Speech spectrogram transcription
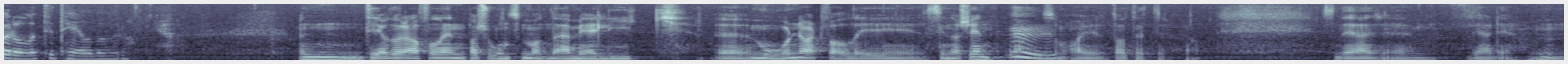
forholdet til Theodor. Ja. Men Theodor er iallfall en person som er mer lik uh, moren, i hvert fall i sinn og skinn. Ja, som har jo tatt etter. Ja. Så det er eh, det. Er det. Mm.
